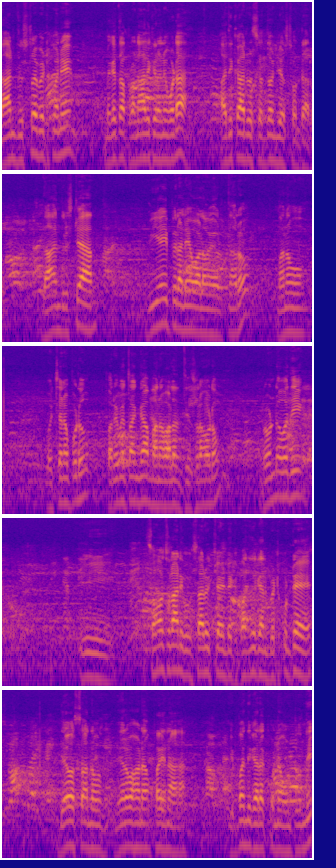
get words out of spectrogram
దాన్ని దృష్టిలో పెట్టుకొని మిగతా ప్రణాళికలను కూడా అధికారులు సిద్ధం చేస్తుంటారు. దాని దృష్ట్యా విఐపీలు అనేవాళ్ళం ఎవరుతున్నారో మనం వచ్చినప్పుడు పరిమితంగా మన వాళ్ళని తీసుకురావడం రెండవది ఈ సంవత్సరానికి ఒకసారి వచ్చేటువంటి పద్ధతి కానీ పెట్టుకుంటే దేవస్థానం నిర్వహణ పైన ఇబ్బంది కలగకుండా ఉంటుంది.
